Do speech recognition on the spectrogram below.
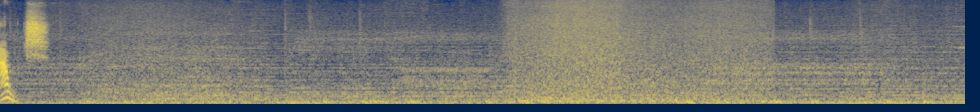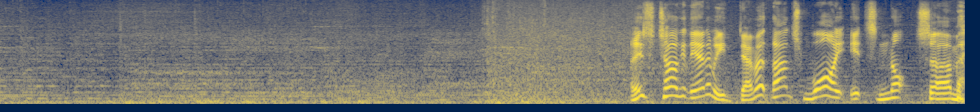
Ouch. I need to target the enemy, damn it. That's why it's not... Um...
